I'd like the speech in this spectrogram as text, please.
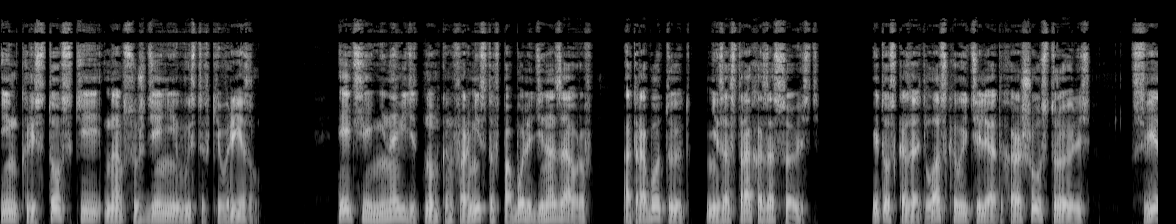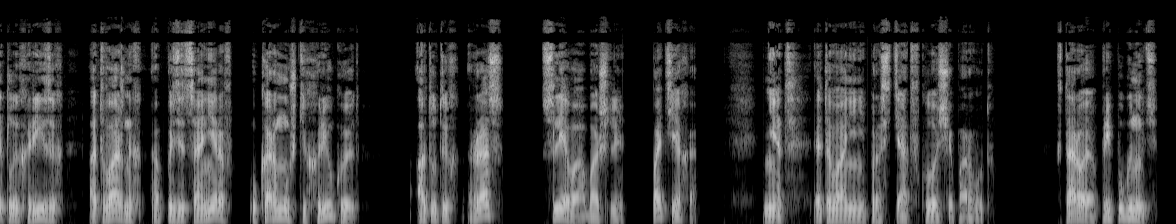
им Крестовский на обсуждении выставки врезал. Эти ненавидят нонконформистов по боли динозавров, отработают не за страх, а за совесть. И то сказать, ласковые телята хорошо устроились. В светлых ризах отважных оппозиционеров у кормушки хрюкают, а тут их раз, слева обошли. Потеха. Нет, этого они не простят, в клочья порвут. Второе. Припугнуть.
